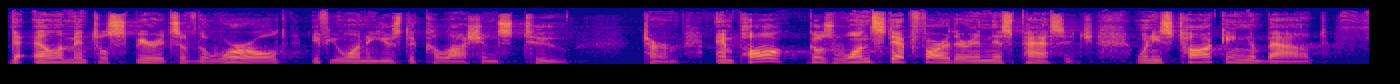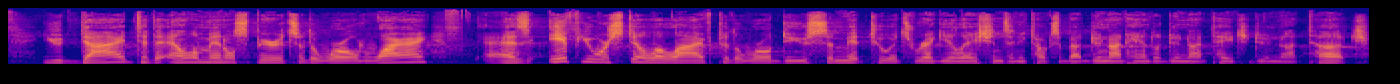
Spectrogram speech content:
the elemental spirits of the world, if you want to use the Colossians 2 term. And Paul goes one step farther in this passage when he's talking about you died to the elemental spirits of the world. Why? As if you were still alive to the world, do you submit to its regulations? And he talks about do not handle, do not touch, do not touch.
